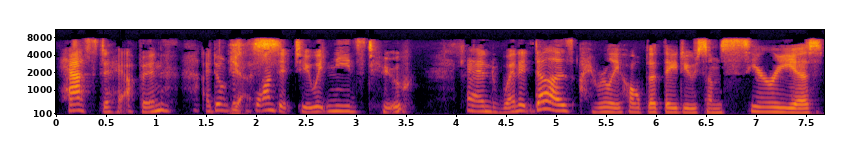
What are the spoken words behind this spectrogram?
has to happen. I don't just Yes. want it to, it needs to. And when it does, I really hope that they do some serious,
